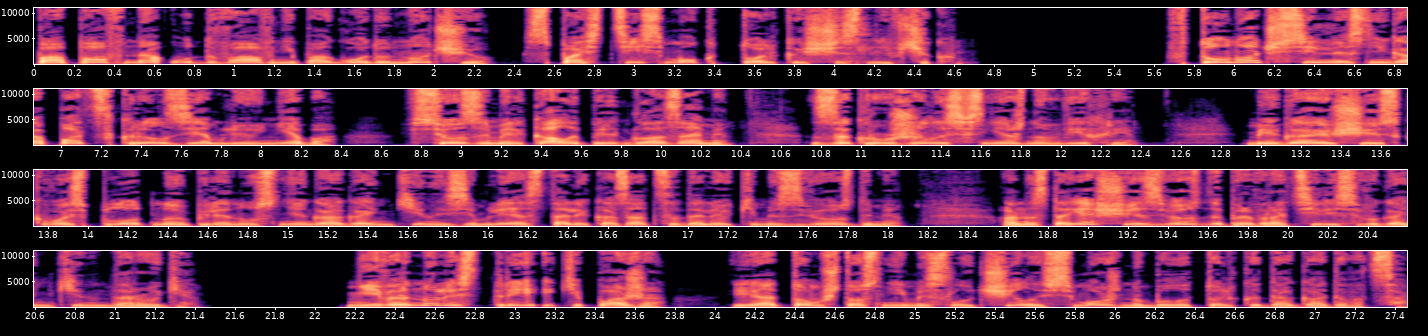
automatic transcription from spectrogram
Попав на У-2 в непогоду ночью, спастись мог только счастливчик. В ту ночь сильный снегопад скрыл землю и небо. Все замелькало перед глазами, закружилось в снежном вихре. Мигающие сквозь плотную пелену снега огоньки на земле стали казаться далекими звездами, а настоящие звезды превратились в огоньки на дороге. Не вернулись три экипажа, и о том, что с ними случилось, можно было только догадываться.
